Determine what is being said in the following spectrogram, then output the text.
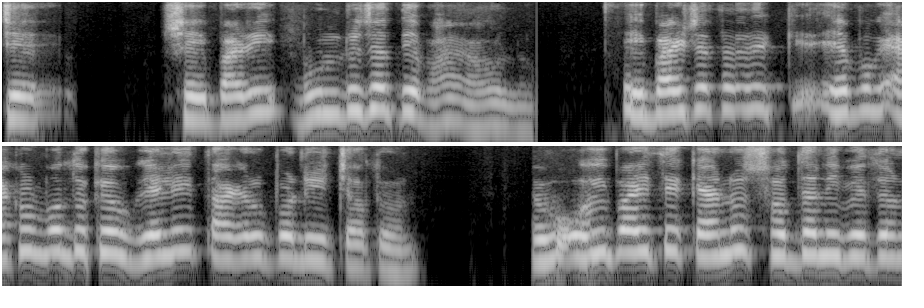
যে সেই বাড়ি বুলডোজার দিয়ে ভাঙা হলো। এই বাড়িটা তাদের এবং এখন পর্যন্ত কেউ গেলেই তার উপর নির্যাতন। এবং ওই বাড়িতে কেন শ্রদ্ধা নিবেদন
